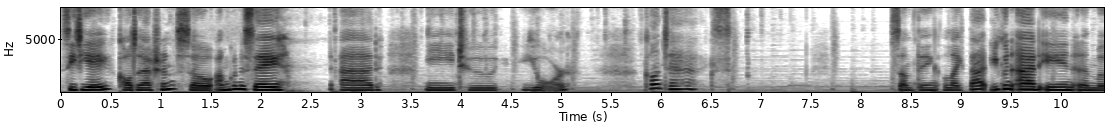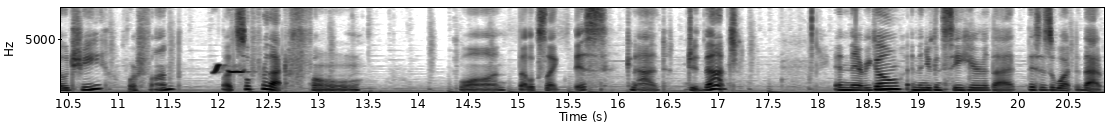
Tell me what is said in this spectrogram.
CTA call to action. So I'm going to say, add me to your contacts. Something like that. You can add in an emoji for fun. Let's look for that phone one that looks like this. Can add, do that. And there we go. And then you can see here that this is what that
